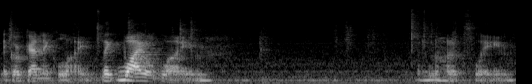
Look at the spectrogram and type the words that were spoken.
Like organic lime. Like wild lime. I don't know how to explain.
